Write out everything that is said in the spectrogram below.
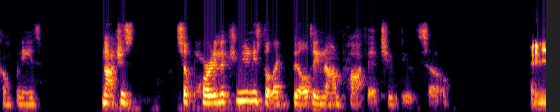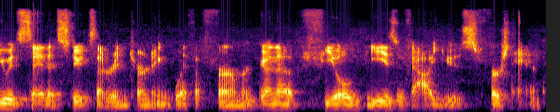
company's not just supporting the communities, but like building nonprofit to do so. And you would say that students that are interning with Affirm are going to feel these values firsthand.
